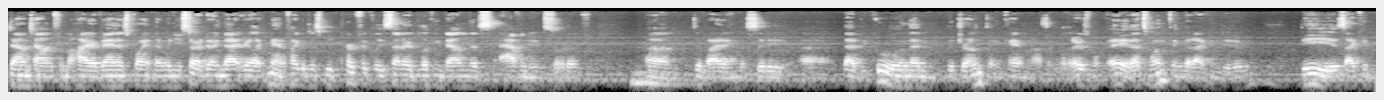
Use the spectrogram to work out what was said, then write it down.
downtown from a higher vantage point. And then when you start doing that, you're like, man, if I could just be perfectly centered, looking down this avenue, sort of um, dividing the city. Uh, that'd be cool. And then the drone thing came, and I was like, well, there's one, A, that's one thing that I can do. B is I could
